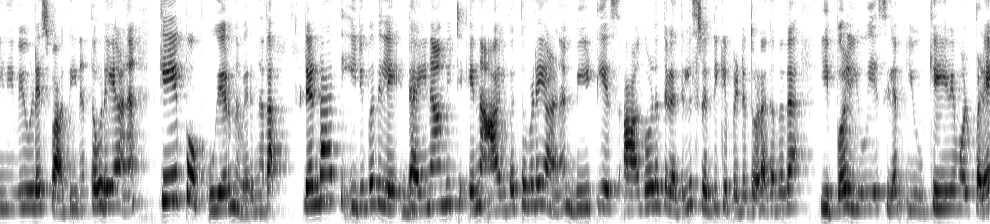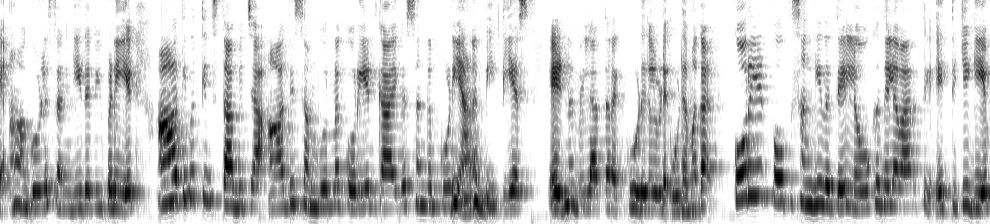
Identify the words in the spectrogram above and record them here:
എന്നിവയുടെ സ്വാധീനത്തോടെയാണ് കെ പോപ്പ് ഉയർന്നു വരുന്നത്. രണ്ടായിരത്തി ഇരുപതിലെ ഡൈനാമിറ്റ് എന്ന ആൽബത്തോടെയാണ് ബി ടി എസ് ആഗോളതലത്തിൽ ശ്രദ്ധിക്കപ്പെട്ടു തുടങ്ങുന്നത്. ഇപ്പോൾ യു എസിലും യു കെയിലും ഉൾപ്പെടെ ആഗോള സംഗീത വിപണിയിൽ ആധിപത്യം സ്ഥാപിച്ച ആദ്യ സമ്പൂർണ കൊറിയൻ ഗായക സംഘം കൂടിയാണ് ബി ടി എസ്. എണ്ണമില്ലാത്ത റെക്കോർഡുകളുടെ ഉടമകൾ കൊറിയൻ പോപ്പ് സംഗീതത്തെ ലോക നിലവാരത്തിൽ എത്തിക്കുകയും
